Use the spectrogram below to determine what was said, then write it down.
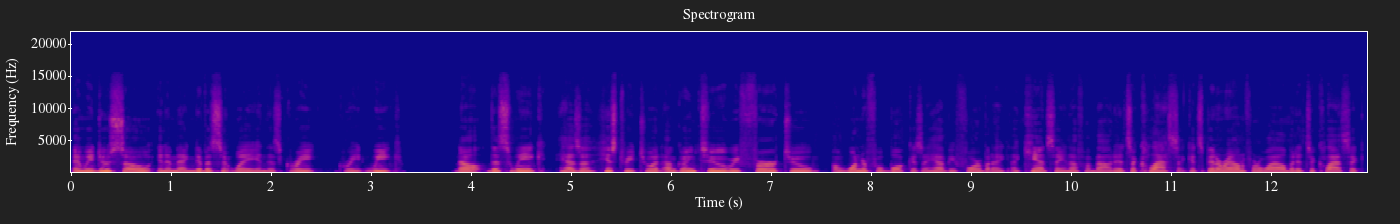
And we do so in a magnificent way in this great, great week. Now, this week has a history to it. I'm going to refer to a wonderful book as I have before, but I, I, can't say enough about it. It's a classic. It's been around for a while, but it's a classic.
